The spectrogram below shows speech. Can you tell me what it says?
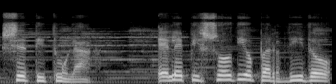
Se titula El episodio perdido.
